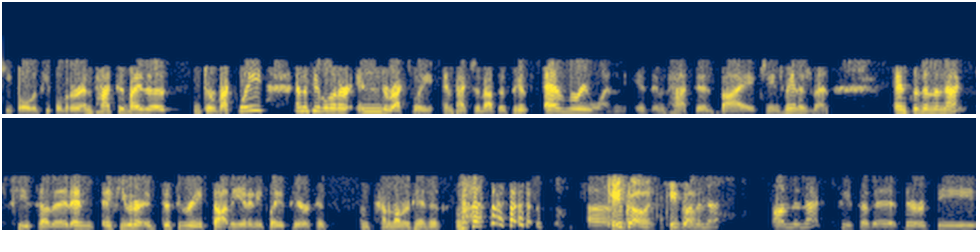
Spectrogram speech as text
people, the people that are impacted by this directly and the people that are indirectly impacted about this because everyone is impacted by change management. And so then the next piece of it, and if you disagree, stop me at any place here because I'm kind of on a tangent. um, keep going. Keep going. On the, next, on the next piece of it, there's the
